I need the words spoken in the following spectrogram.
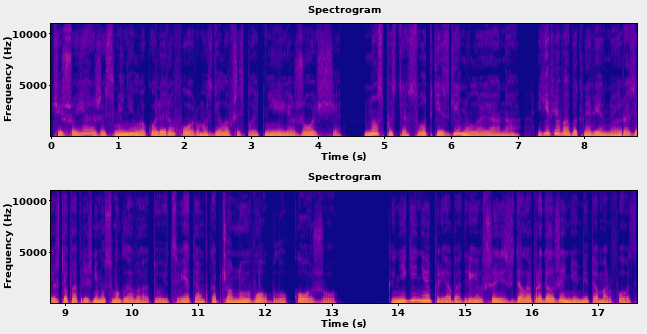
Чешуя же сменила колер и форму, сделавшись плотнее, жестче. Но спустя сутки сгинула и она, явив обыкновенную, разве что по-прежнему смугловатую, цветом в копченую воблу, кожу. Княгиня, приободрившись, ждала продолжения метаморфоз.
